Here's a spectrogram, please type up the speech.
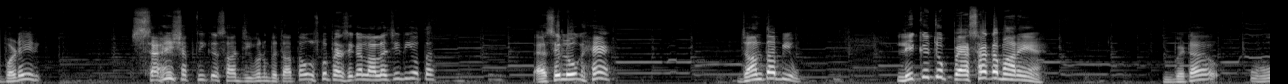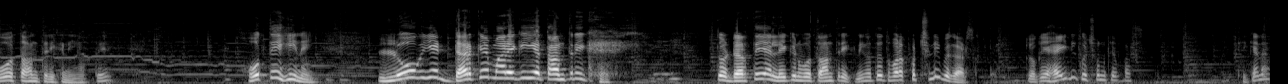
बड़े सहन शक्ति के साथ जीवन बिताता, उसको पैसे का लालच ही नहीं होता। ऐसे लोग हैं, जानता भी हूँ। लेकिन जो पैसा कमा रहे हैं, बेटा, वो तांत्रिक नहीं होते। होते ही नहीं। लोग ये डर के मारे कि ये तांत्रिक है। तो डरते हैं, लेकिन वो तांत्रिक नहीं होते तुम्हारा कुछ नहीं बिगाड़ सकते, क्योंकि है ही नहीं कुछ उनके पास। ठीक है ना?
